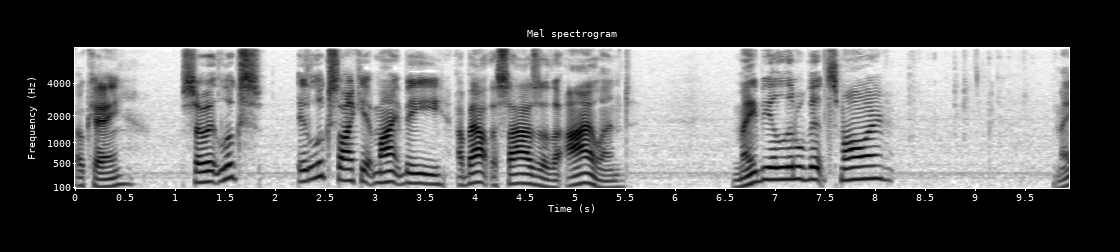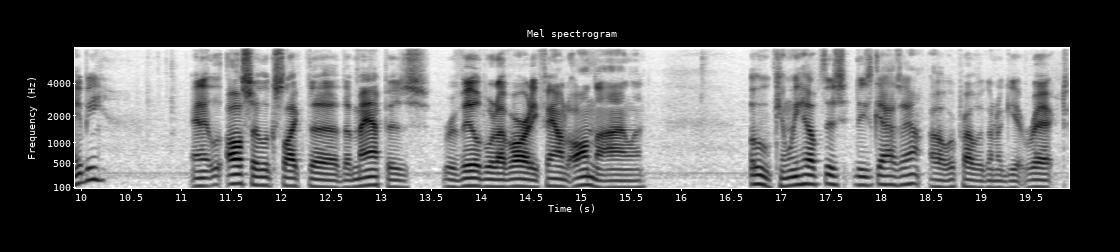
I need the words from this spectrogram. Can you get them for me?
Okay, so it looks, it looks like it might be about the size of the island. Maybe a little bit smaller. Maybe. And it also looks like the, the map has revealed what I've already found on the island. Oh, can we help this these guys out? Oh, we're probably going to get wrecked.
